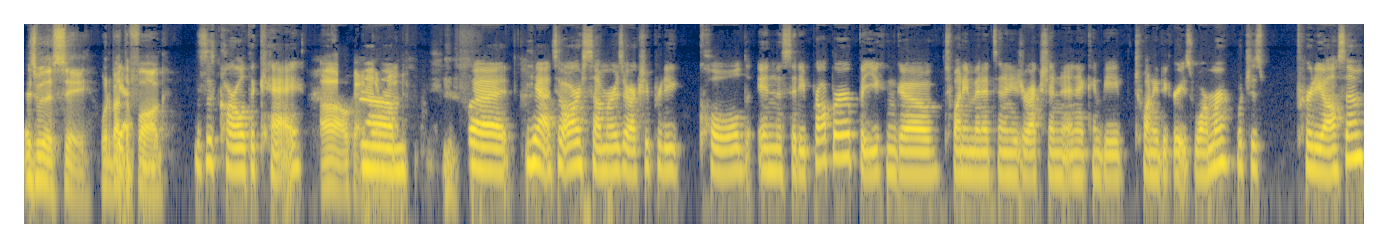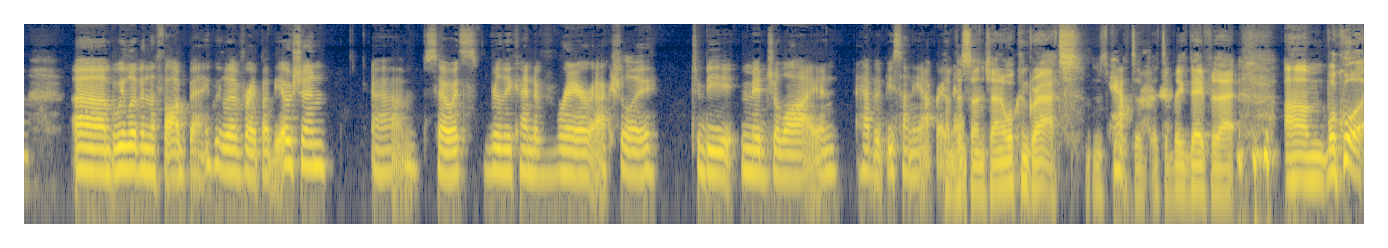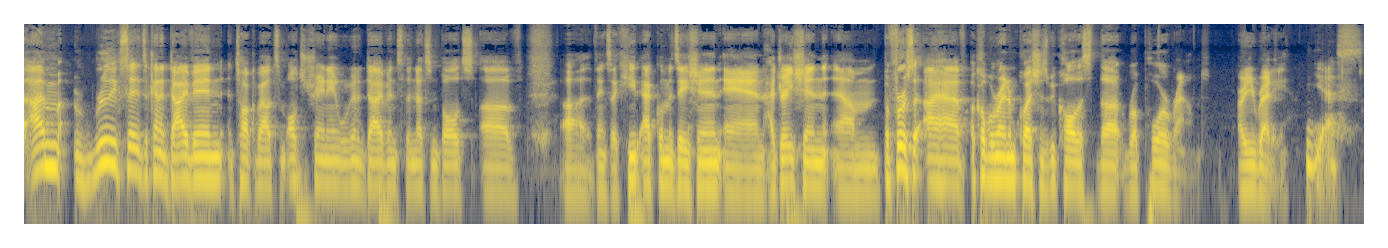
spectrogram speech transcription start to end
It's with a C. What about yeah, the fog? This is Karl with a K. Oh, okay. Um, but yeah, so our summers are actually pretty cold in the city proper, but you can go 20 minutes in any direction and it can be 20 degrees warmer, which is pretty awesome. Um, but we live in the fog bank. We live right by the ocean. Um, so it's really kind of rare actually to be mid July and have it be sunny out right have now. The sunshine. Well, congrats. It's, yeah. it's, a, it's a big day for that. um, well, cool. I'm really excited to kind of dive in and talk about some ultra training. We're going to dive into the nuts and bolts of uh, things like heat acclimatization and hydration. Um, but first, I have a couple random questions. We call this the rapport round. Are you ready? Yes.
